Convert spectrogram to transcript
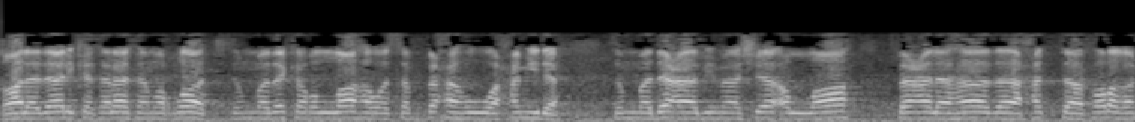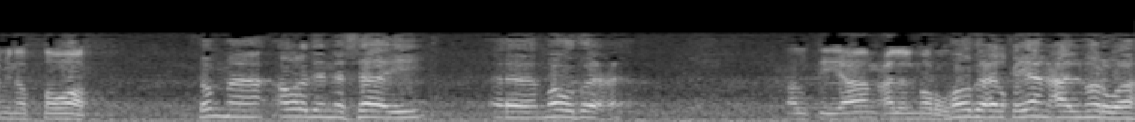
قال ذلك ثلاث مرات ثم ذكر الله وسبحه وحمده ثم دعا بما شاء الله فعل هذا حتى فرغ من الطواف. ثم أورد النسائي موضع القيام على المروة. موضع القيام على المروة.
